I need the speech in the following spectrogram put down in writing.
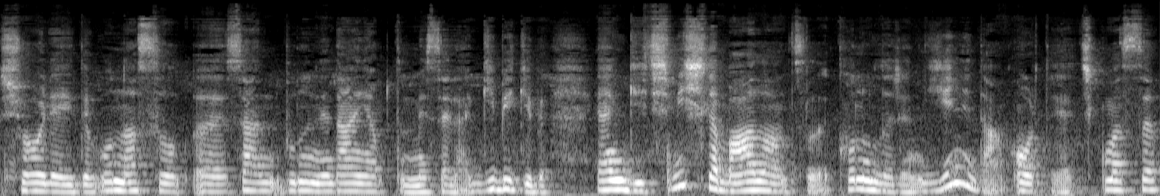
şöyleydi, bu nasıl, e, sen bunu neden yaptın mesela gibi gibi. Yani geçmişle bağlantılı konuların yeniden ortaya çıkması,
